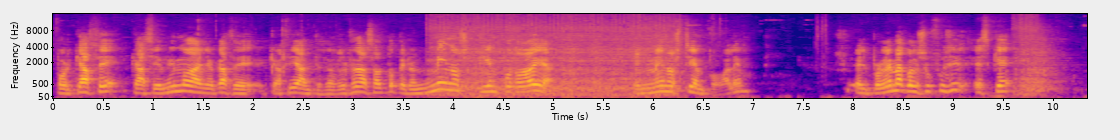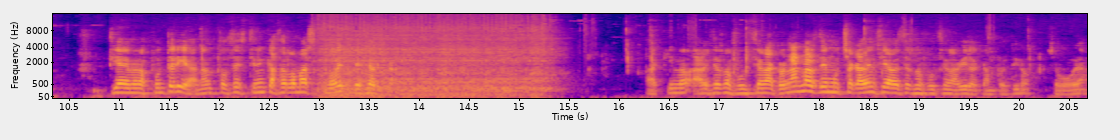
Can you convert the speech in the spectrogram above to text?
porque hace casi el mismo daño que, hace, que hacía antes el rifle de asalto, pero en menos tiempo todavía. En menos tiempo, ¿vale? El problema con el subfusil es que tiene menos puntería, ¿no? Entonces tienen que hacerlo más no de cerca. Aquí no, a veces no funciona. Con armas de mucha cadencia a veces no funciona bien el campo de tiro. Se bobea.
